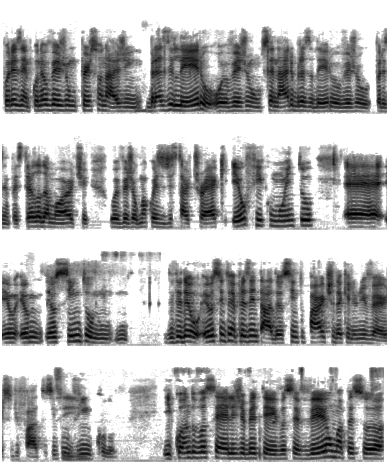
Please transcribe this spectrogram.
Por exemplo, quando eu vejo um personagem brasileiro, ou eu vejo um cenário brasileiro, ou eu vejo, por exemplo, a Estrela da Morte, ou eu vejo alguma coisa de Star Trek, eu fico muito. é, eu, eu, eu sinto. Entendeu? Eu sinto representado, eu sinto parte daquele universo, de fato, eu sinto um Sim. vínculo. E quando você é LGBT e você vê uma pessoa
